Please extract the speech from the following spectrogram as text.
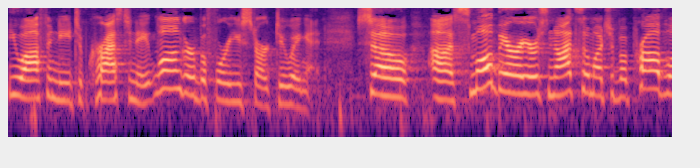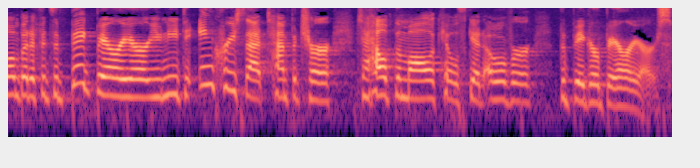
you often need to procrastinate longer before you start doing it. So uh, small barriers, not so much of a problem, but if it's a big barrier, you need to increase that temperature to help the molecules get over the bigger barriers.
